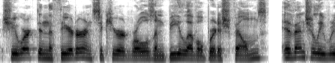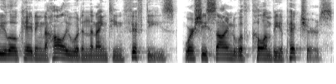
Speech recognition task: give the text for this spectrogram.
She worked in the theater and secured roles in B level British films, eventually relocating to Hollywood in the 1950s, where she signed with Columbia Pictures.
